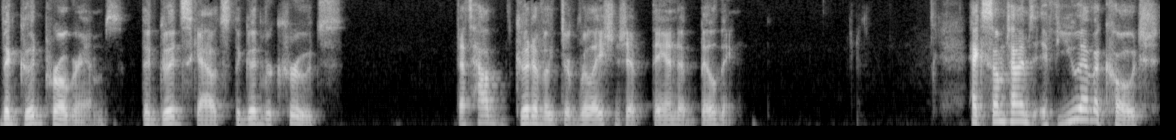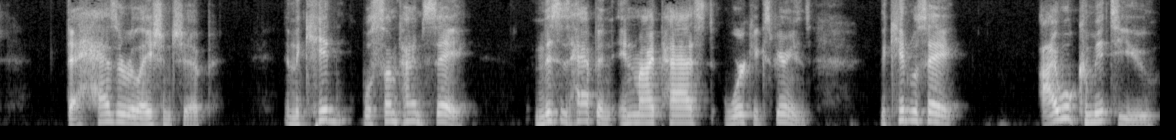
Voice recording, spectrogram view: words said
the good programs, the good scouts, the good recruits, that's how good of a relationship they end up building. Heck, sometimes if you have a coach that has a relationship, and the kid will sometimes say, and this has happened in my past work experience, the kid will say, I will commit to you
